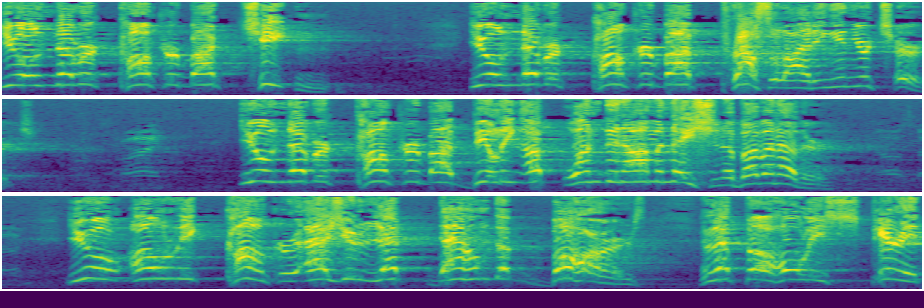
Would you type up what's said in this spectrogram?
You'll never conquer by cheating. You'll never conquer by proselyting in your church. You'll never conquer by building up one denomination above another. You'll only conquer as you let down the bars and let the Holy Spirit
